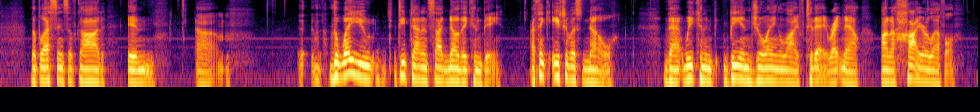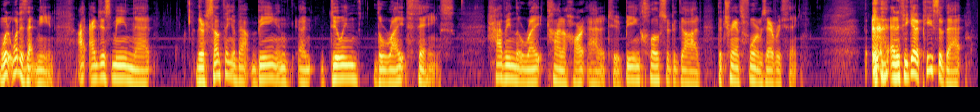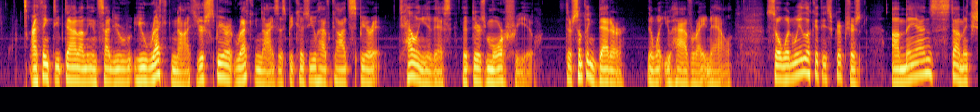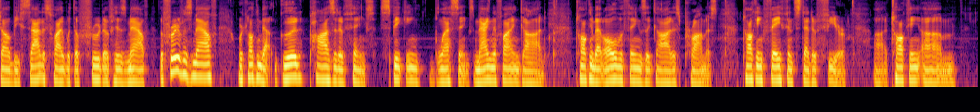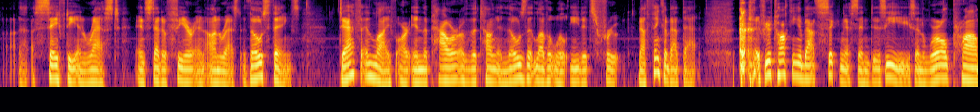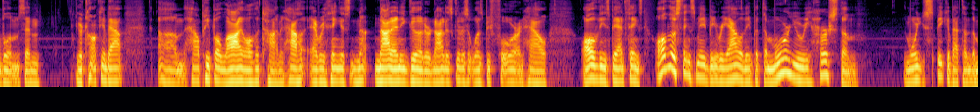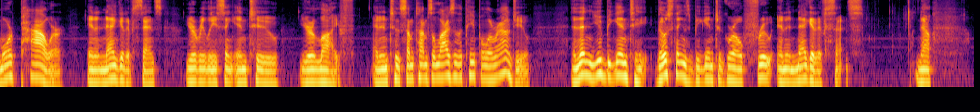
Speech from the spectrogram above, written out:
the blessings of God in um, the way you deep down inside know they can be. I think each of us know that we can be enjoying life today, right now, on a higher level. What, what does that mean? I, I just mean that there's something about being and doing the right things, having the right kind of heart attitude, being closer to God that transforms everything. and if you get a piece of that, I think deep down on the inside, you you recognize your spirit recognizes because you have God's spirit telling you this that there's more for you there's something better than what you have right now. So when we look at these scriptures, a man's stomach shall be satisfied with the fruit of his mouth. The fruit of his mouth, we're talking about good, positive things, speaking blessings, magnifying God, talking about all the things that God has promised, talking faith instead of fear, uh, talking um, uh, safety and rest instead of fear and unrest. Those things. Death and life are in the power of the tongue, and those that love it will eat its fruit. Now, think about that. if you're talking about sickness and disease and world problems, and you're talking about um, how people lie all the time and how everything is not, not any good or not as good as it was before, and how all of these bad things, all those things may be reality, but the more you rehearse them, the more you speak about them, the more power in a negative sense you're releasing into your life and into sometimes the lives of the people around you. And then you begin to, those things begin to grow fruit in a negative sense. Now,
